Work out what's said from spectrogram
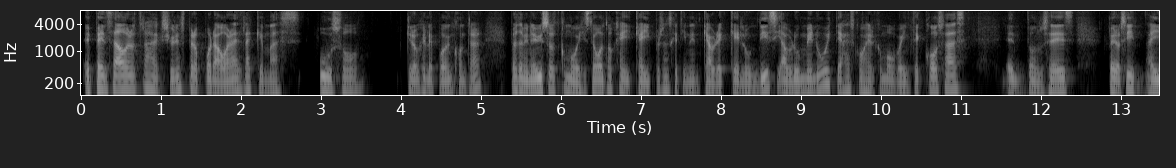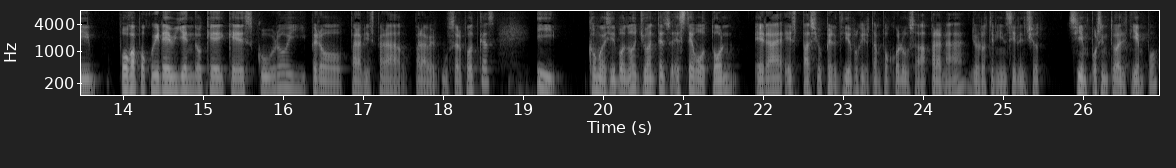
He pensado en otras acciones, pero por ahora es la que más uso, creo que le puedo encontrar. Pero también he visto, como dijiste vos, que, hay, que hay personas que tienen que abre que lo hundís y abre un menú y te deja escoger como 20 cosas. Entonces, pero sí, ahí poco a poco iré viendo qué, qué descubro, y, pero para mí es para, para ver, usar podcast. Y como decís vos, ¿no? yo antes este botón era espacio perdido porque yo tampoco lo usaba para nada. Yo lo tenía en silencio 100% del tiempo.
